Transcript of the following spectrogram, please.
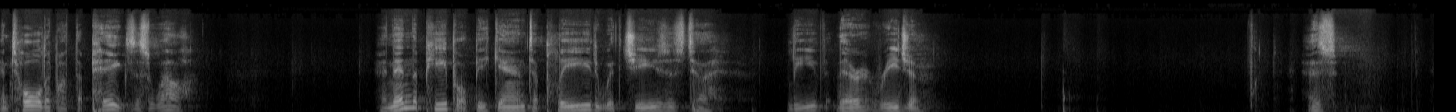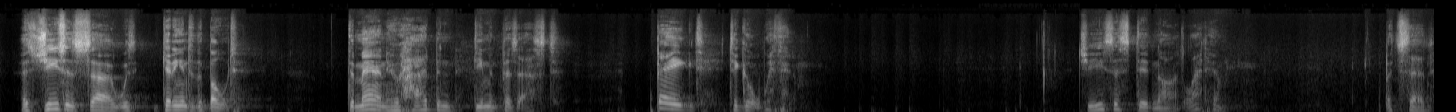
and told about the pigs as well. And then the people began to plead with Jesus to leave their region. As, as Jesus uh, was getting into the boat, the man who had been demon possessed begged to go with him. Jesus did not let him, but said,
